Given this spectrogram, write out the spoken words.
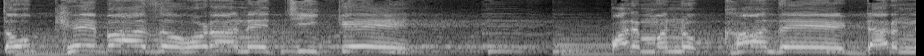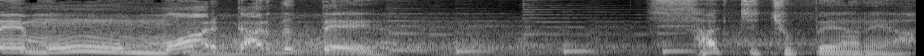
ਧੋਖੇਬਾਜ਼ ਹੋੜਾ ਨੇ ਚੀਕੇ, ਪਰ ਮਨੁੱਖਾਂ ਦੇ ਡਰ ਨੇ ਮੂੰਹ ਮੋਰ ਕਰ ਦਿੱਤੇ। ਸੱਚ ਛੁਪਿਆ ਰਿਹਾ।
